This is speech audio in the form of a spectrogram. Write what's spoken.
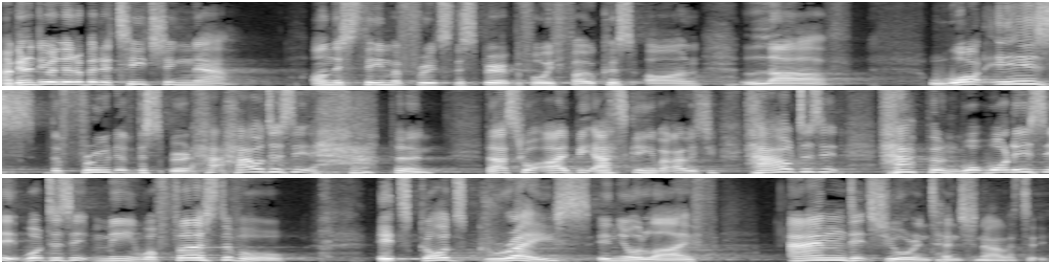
I'm going to do a little bit of teaching now on this theme of fruits of the Spirit before we focus on love. What is the fruit of the Spirit? How, how, does it happen? That's what I'd be asking if I was you. How does it happen? What, what is it? What does it mean? Well, first of all, it's God's grace in your life and it's your intentionality.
